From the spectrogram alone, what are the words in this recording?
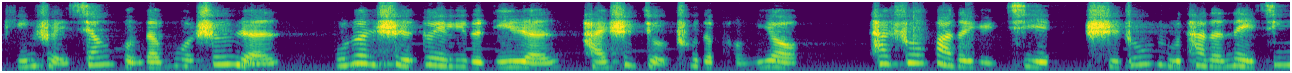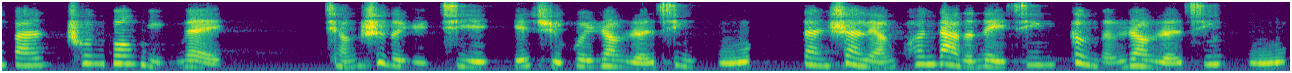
萍水相逢的陌生人，不论是对立的敌人，还是久处的朋友。他说话的语气始终如他的内心般春光明媚。强势的语气也许会让人信服，但善良宽大的内心更能让人心服。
